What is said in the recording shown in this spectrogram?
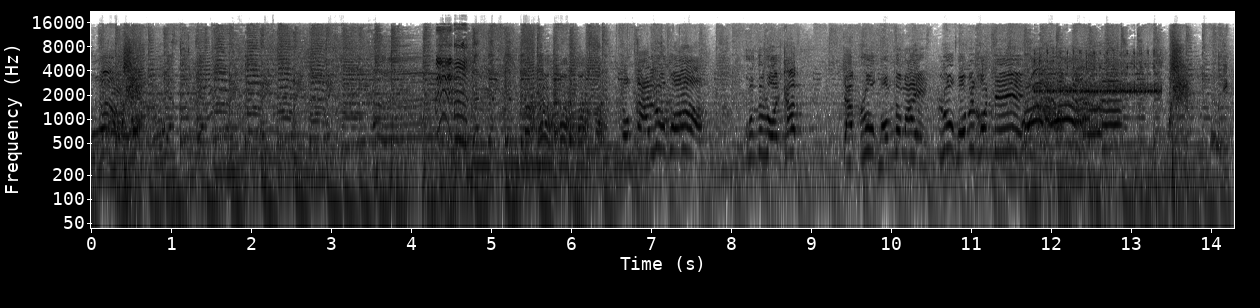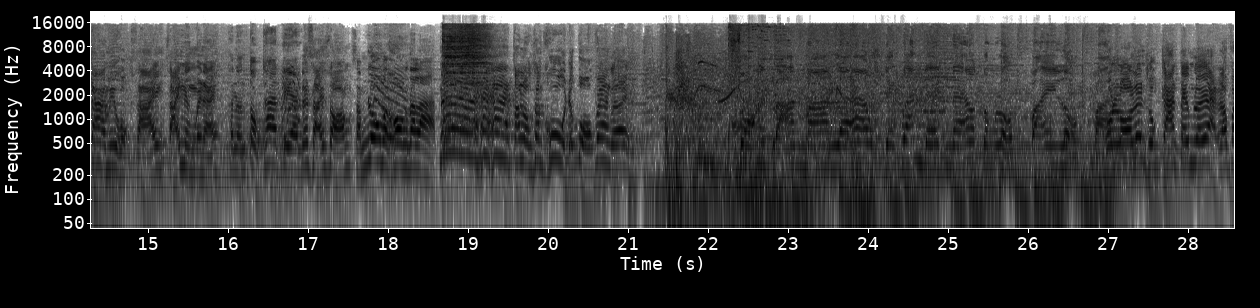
กูเปล่าสงกรารลูกพ่อคุณตำรวจครับ จับลูกผมทำไม ลูกผมเป็นคนดีกีตาร์มีหก สายสายหนึ่งไปไหนถนนตกท่าเตียนแล้วสายสองสำโรงมาคลองตลาด แน่ตลกทั้งคู่เดี๋ยวโบกแม่งเลย สงกรานต์มาแล้ว เด็กแว้นเด็กแนวต้องหลบไปหลบไป คนรอเล่นสงกรารเต็มเลยอะเราไป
